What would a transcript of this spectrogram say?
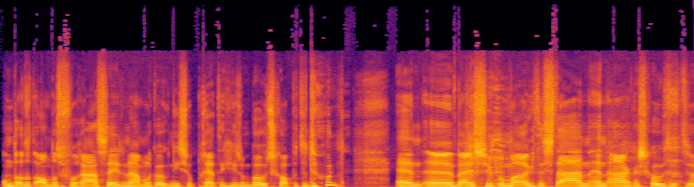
omdat het anders voor raadsleden namelijk ook niet zo prettig is om boodschappen te doen. En uh, bij een supermarkt te staan en aangeschoten te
